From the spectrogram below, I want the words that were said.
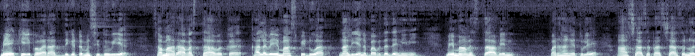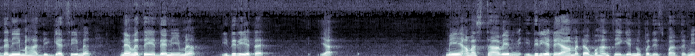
මේ කීපවරක් දිගටම සිදුවිය. සමහර අවස්ථාවක කලවේ මස් පිඩුවක් නලියන බවද දැනිනි. මෙම අවස්ථාවෙන් වරහන් ඇතුලේ ආශ්වාස ප්‍රශ්වාස නොදැනීම හා දිග්ගැසීම නැවතේ දැනීම ඉදිරියට මේ අවස්ථාවෙන් ඉදිරියට යාමට ඔබ වහන්සේගෙන් උපදෙස් පතමි.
